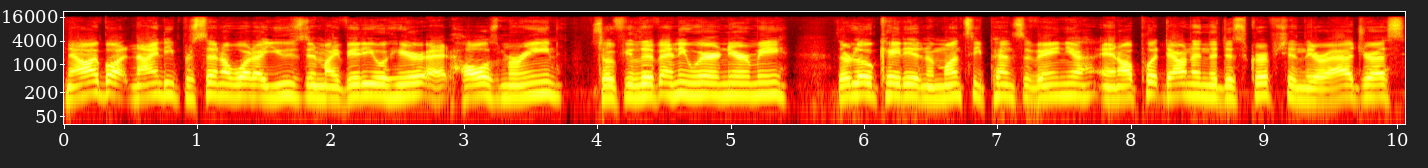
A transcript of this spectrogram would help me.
now I bought 90% of what I used in my video here at Hall's Marine. So if you live anywhere near me, they're located in Muncy, Pennsylvania, and I'll put down in the description their address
